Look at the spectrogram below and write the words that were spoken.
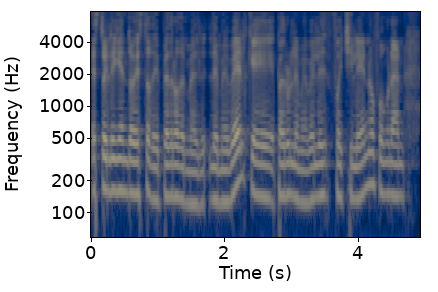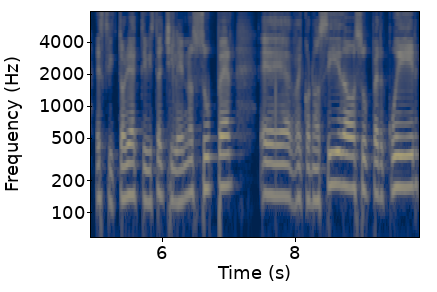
Estoy leyendo esto de Pedro de Lemebel, que Pedro Lemebel fue chileno, fue un gran escritor y activista chileno, súper eh, reconocido, super queer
